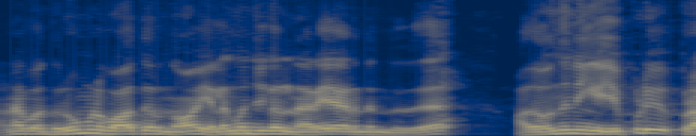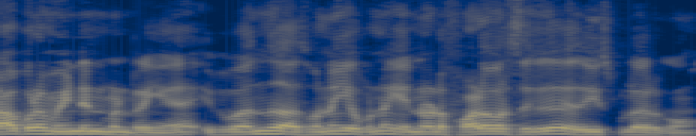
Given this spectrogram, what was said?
ஆனால் இப்போ அந்த ரூமில் பார்த்துருந்தோம் இளங்குஞ்சுகள் நிறையா இருந்திருந்தது. அதை வந்து நீங்கள் எப்படி ப்ராப்பராக மெயின்டைன் பண்ணுறீங்க இப்போ வந்து அதை சொன்னீங்க அப்படின்னா என்னோட ஃபாலோவர்ஸுக்கு அது யூஸ்ஃபுல்லாக இருக்கும்.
